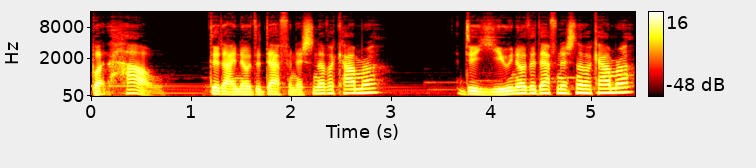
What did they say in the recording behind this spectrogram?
But how? Did I know the definition of a camera? Do you know the definition of a camera?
